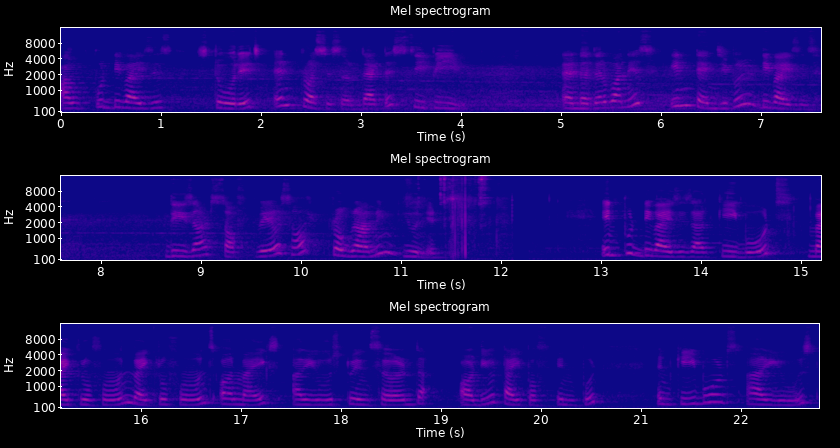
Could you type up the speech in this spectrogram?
output devices, storage and processor that is CPU. And other one is intangible devices. These are softwares or programming units. Input devices are keyboards, microphone, microphones or mics are used to insert the audio type of input and keyboards are used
